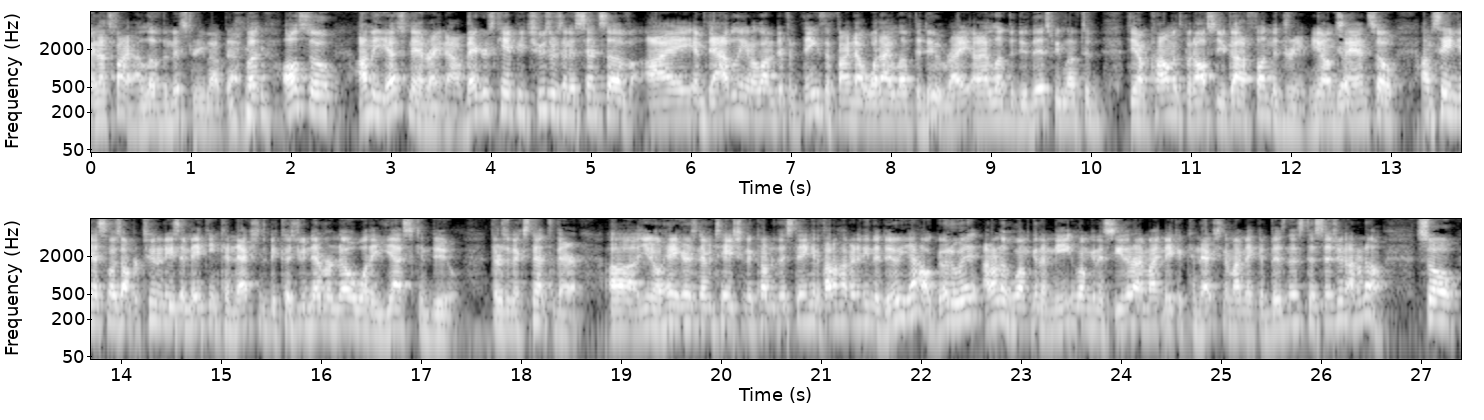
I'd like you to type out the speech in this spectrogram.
and that's fine. I love the mystery about that. But also, I'm a yes man right now. Beggars can't be choosers in a sense of I am dabbling in a lot of different things to find out what I love to do, right? And I love to do this. We love to the uncommons, but also you got to fund the dream. You know what I'm Yep. saying? So I'm saying yes to those opportunities and making connections because you never know what a yes can do. There's an extent to there. Uh, you know, hey, here's an invitation to come to this thing, and if I don't have anything to do, yeah, I'll go to it. I don't know who I'm going to meet, who I'm going to see there. I might make a connection. I might make a business decision. I don't know. So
